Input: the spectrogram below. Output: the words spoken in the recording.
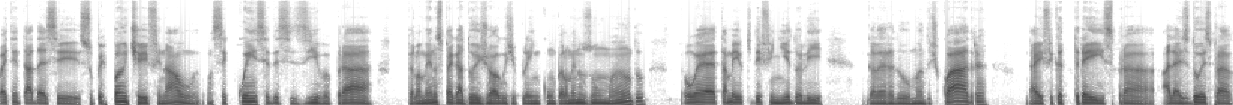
vai tentar dar esse super punch aí final, uma sequência decisiva para pelo menos pegar dois jogos de play-in com pelo menos um mando? ou é tá meio que definido ali, galera do mando de quadra, aí fica três para, aliás, dois para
